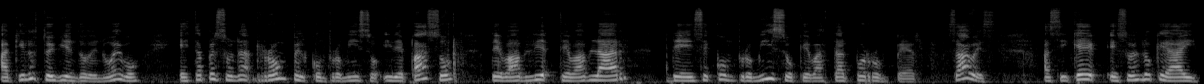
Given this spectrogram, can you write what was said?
Aquí lo estoy viendo de nuevo. Esta persona rompe el compromiso y de paso te va a, hablar de ese compromiso que va a estar por romper, ¿sabes? Así que eso es lo que hay.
